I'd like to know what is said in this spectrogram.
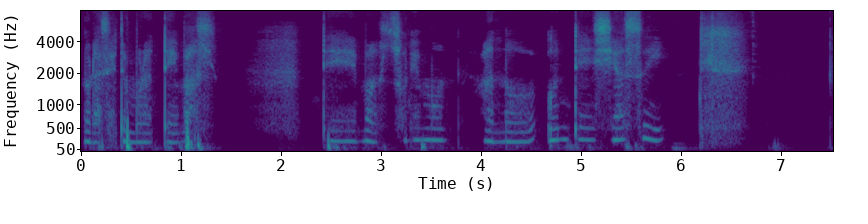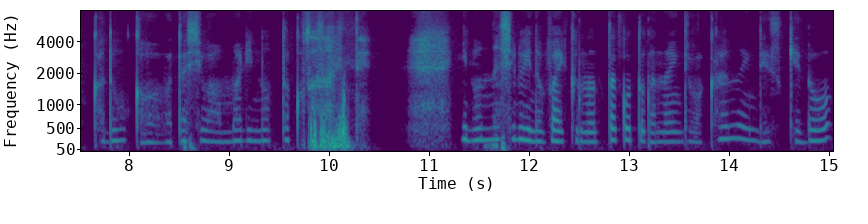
乗らせてもらっています。で、まあ、それも、あの、運転しやすいかどうかは私はあんまり乗ったことないんで、いろんな種類のバイク乗ったことがないんでわからないんですけど、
